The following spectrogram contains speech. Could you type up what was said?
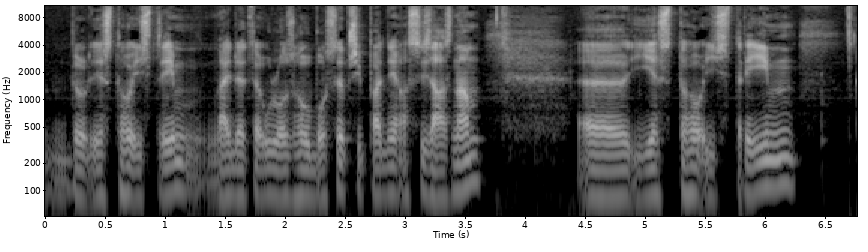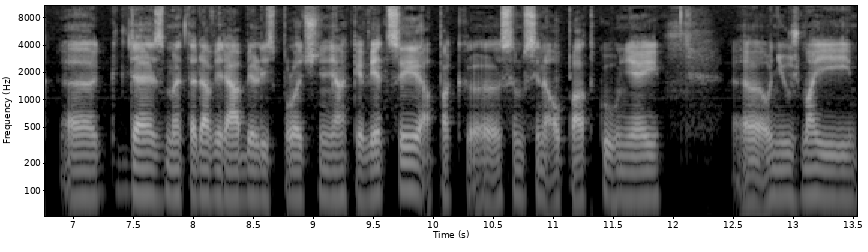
byl, je z toho i stream, najdete u Los Houbose, případně asi záznam. Eh, je z toho i stream, eh, kde jsme teda vyráběli společně nějaké věci a pak eh, jsem si na oplátku u něj, oni už mají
